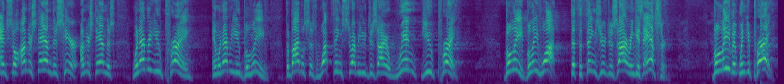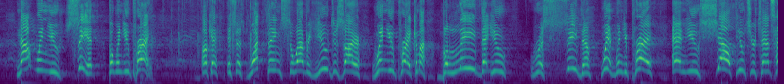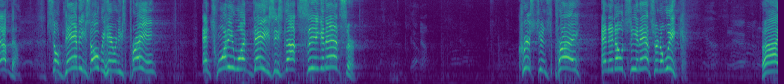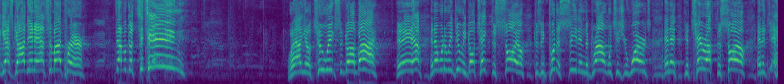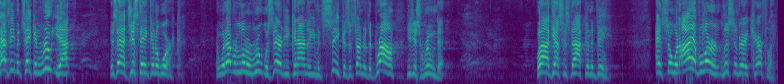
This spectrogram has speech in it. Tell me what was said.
And so understand this here. Understand this. Whenever you pray and whenever you believe, the Bible says, What things soever you desire when you pray Believe. Believe what? That the things you're desiring is answered. Believe it when you pray. Not when you see it, but when you pray. Okay, it says, What things soever you desire when you pray. Come on, believe that you receive them. When? When you pray, and you shall, future tense, have them. So Danny's over here and he's praying, and 21 days he's not seeing an answer. Christians pray and they don't see an answer in a week. Uh, I guess God didn't answer my prayer. Devil goes, cha-ching! Well, you know, two weeks have gone by, it ain't happening. And then what do we do? We go take the soil, because we put a seed in the ground, which is your words, and then you tear up the soil, and it hasn't even taken root yet. Is that just ain't gonna work. And whatever little root was there that you can hardly even see because it's under the ground, you just ruined it. Well, I guess it's not gonna be. And so, what I have learned, listen very carefully,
